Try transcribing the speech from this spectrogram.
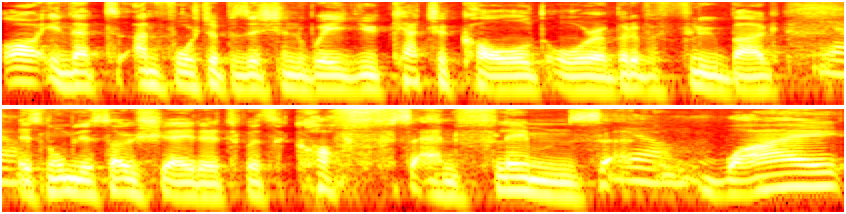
are in that unfortunate position where you catch a cold or a bit of a flu bug. Yeah. It's normally associated with coughs and phlegms. Uh, yeah. Why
